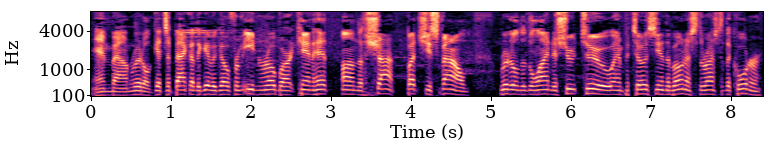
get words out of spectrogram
Inbound Riddle gets it back on the give and go from Eden Robart. Can't hit on the shot, but she's fouled. Riddle to the line to shoot two, and Potosi in the bonus the rest of the quarter.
